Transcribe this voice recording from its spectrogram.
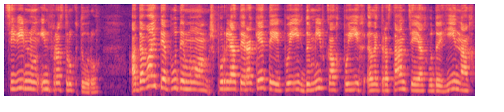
цивільну інфраструктуру. А давайте будемо шпурляти ракети по їх домівках, по їх електростанціях, водогінах,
